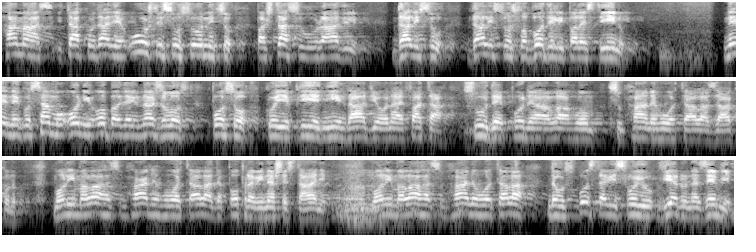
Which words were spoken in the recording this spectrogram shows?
Hamas i tako dalje, ušli su u surnicu, pa šta su uradili? Da li su, da li su oslobodili Palestinu? Ne, nego samo oni obavljaju, nažalost, posao koji je prije njih radio onaj fata sude pone Allahom subhanahu wa ta'ala zakonu. Molim Allaha subhanahu wa ta'ala da popravi naše stanje. Molim Allaha subhanahu wa ta'ala da uspostavi svoju vjeru na zemlji.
